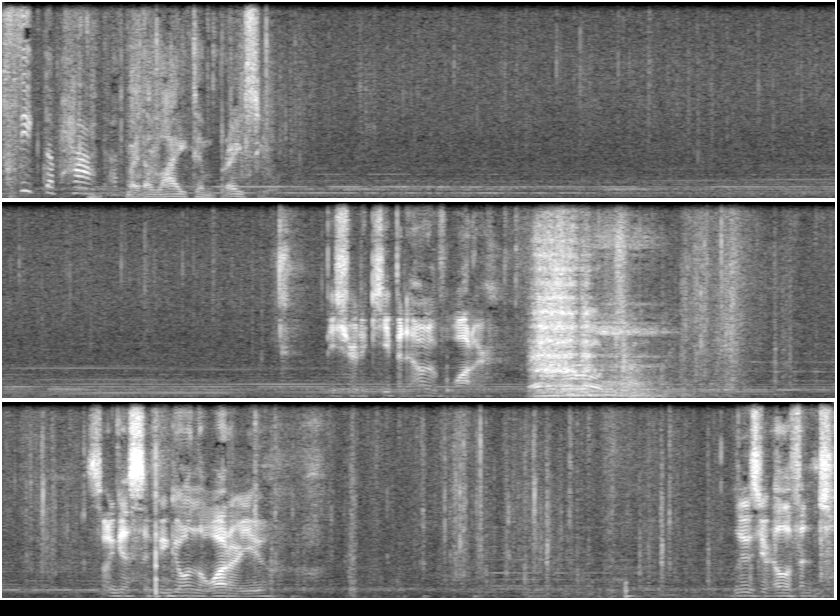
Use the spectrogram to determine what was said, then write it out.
Seek the path of May the light embrace you. Keep it out of water. So I guess if you go in the water, you lose your elephant.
